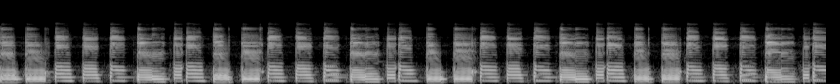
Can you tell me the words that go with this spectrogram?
Hey, how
